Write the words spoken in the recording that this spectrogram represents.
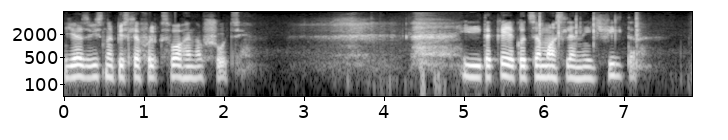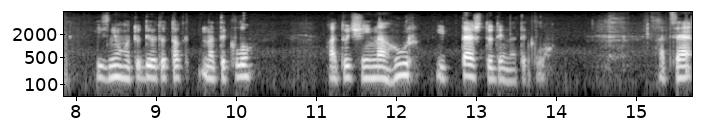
Я, звісно, після Volkswagen в шоці. І таке, як оце масляний фільтр. І з нього туди ото так натекло. А тут ще й нагур, і теж туди натекло. А це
